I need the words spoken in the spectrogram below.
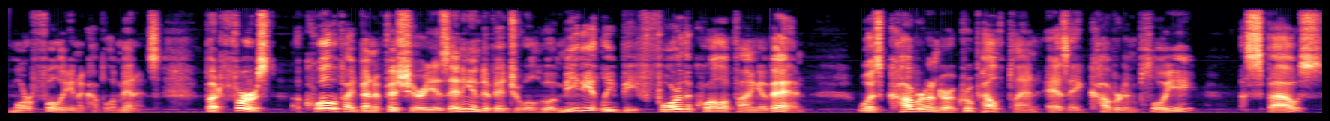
more fully in a couple of minutes. But first, a qualified beneficiary is any individual who immediately before the qualifying event was covered under a group health plan as a covered employee, a spouse,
